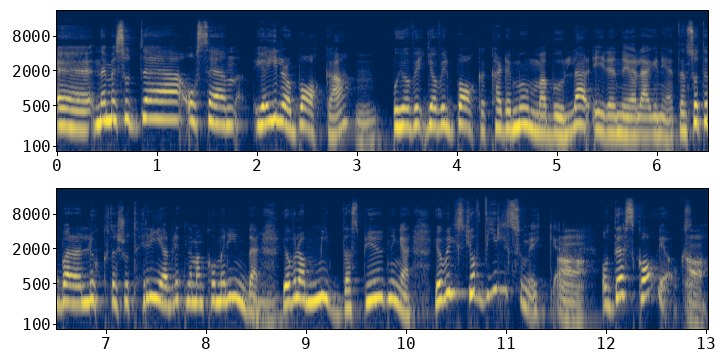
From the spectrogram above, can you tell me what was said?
Eh, nej men sådär och sen, jag gillar att baka. Mm. Och jag vill, jag vill baka kardemummabullar i den nya lägenheten. Så att det bara luktar så trevligt när man kommer in där. Jag vill ha middagsbjudningar. Jag vill, jag vill så mycket. Mm. Ja. Och det ska jag också. Ja.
